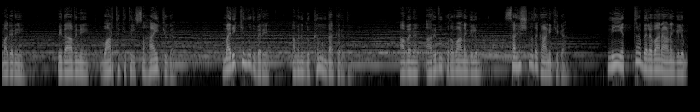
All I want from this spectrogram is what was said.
മകനെ പിതാവിനെ വാർദ്ധക്യത്തിൽ സഹായിക്കുക. മരിക്കുന്നതുവരെ അവന് ദുഃഖമുണ്ടാക്കരുത്. അവന് അറിവ് കുറവാണെങ്കിലും സഹിഷ്ണുത കാണിക്കുക. നീ എത്ര ബലവാനാണെങ്കിലും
